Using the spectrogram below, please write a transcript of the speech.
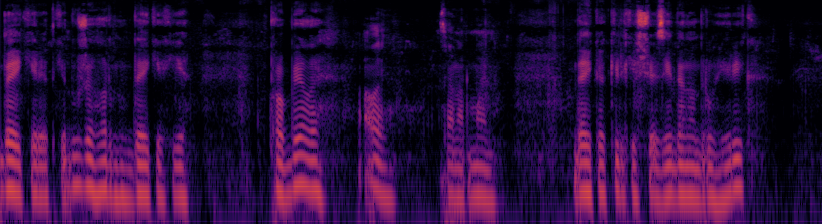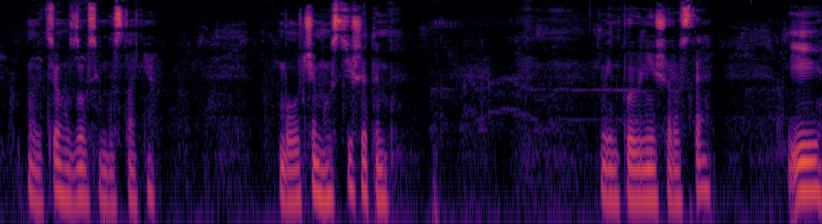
Деякі рядки дуже гарно, деяких є пробили, але це нормально. Деяка кількість ще зійде на другий рік, але цього зовсім достатньо. Бо чим густіше, тим він повільніше росте і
